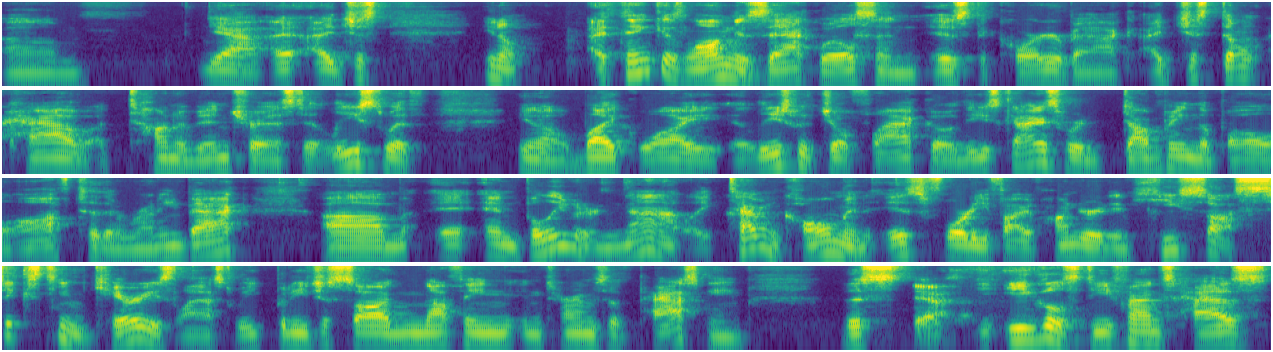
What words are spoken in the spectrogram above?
um, yeah, I, I just, you know, I think as long as Zach Wilson is the quarterback, I just don't have a ton of interest, at least with you know, Mike White, at least with Joe Flacco, these guys were dumping the ball off to the running back. Um, and believe it or not, like Tevin Coleman is 4,500 and he saw 16 carries last week, but he just saw nothing in terms of pass game. This yeah. Eagles defense has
